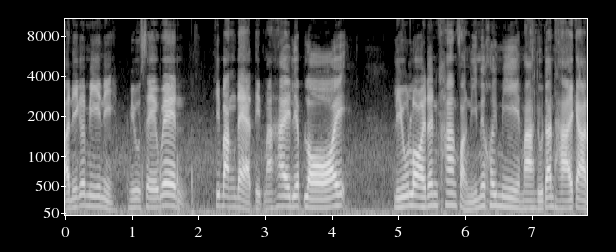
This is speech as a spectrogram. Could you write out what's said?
อันนี้ก็มีนี่มิวเซเว่นที่บังแดดติดมาให้เรียบร้อย ริ้วรอยด้านข้างฝั่งนี้ไม่ค่อยมีมาดูด้านท้ายกัน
